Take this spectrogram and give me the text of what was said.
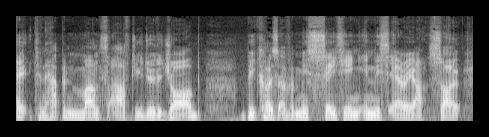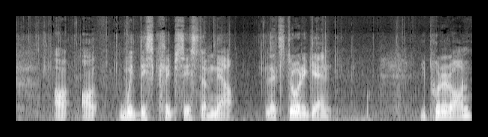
It can happen months after you do the job because of a misseating in this area. So, on, on, with this clip system. Now, let's do it again. You put it on.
